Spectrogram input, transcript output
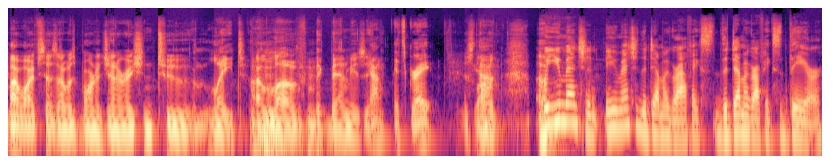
My wife says I was born a generation too late. I love big band music. Mm-hmm. Yeah, it's great. Yeah. well, you mentioned you mentioned the demographics, the demographics there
